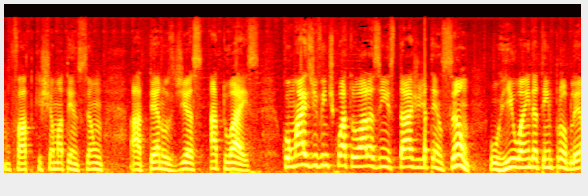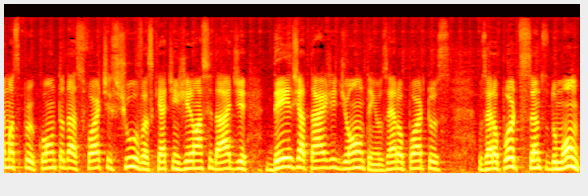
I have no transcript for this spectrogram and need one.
um fato que chama atenção até nos dias atuais. Com mais de 24 horas em estágio de atenção, o Rio ainda tem problemas por conta das fortes chuvas que atingiram a cidade desde a tarde de ontem. Os aeroportos os aeroportos Santos Dumont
